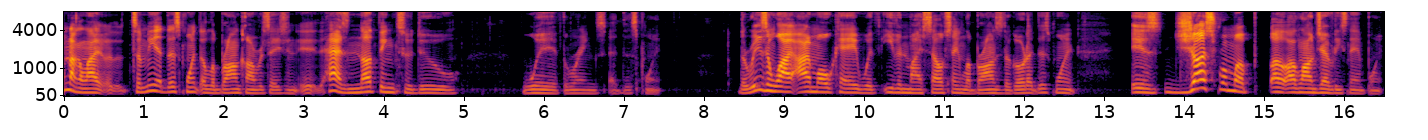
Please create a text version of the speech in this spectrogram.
I'm not gonna lie. To me, at this point, the LeBron conversation it has nothing to do with rings. At this point, the reason why I'm okay with even myself saying LeBron's the goat at this point is just from a, a, a longevity standpoint.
